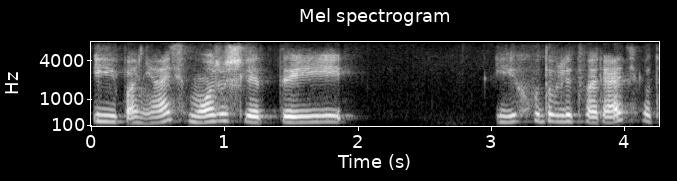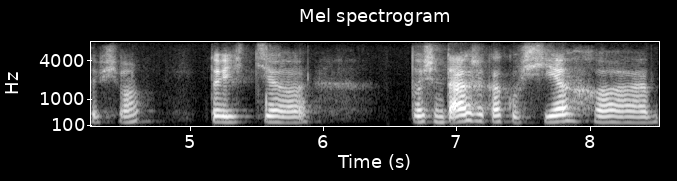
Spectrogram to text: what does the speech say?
и понять, можешь ли ты их удовлетворять, вот и все. То есть э, точно так же, как у всех, э,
